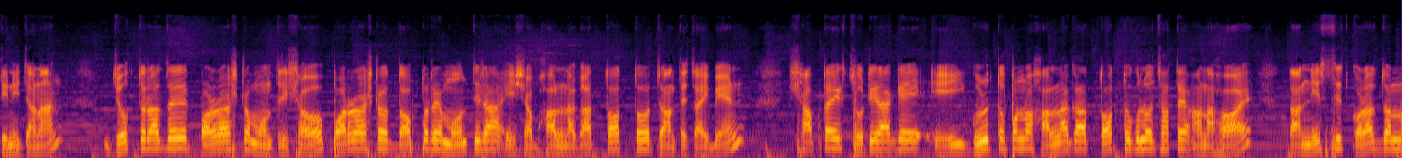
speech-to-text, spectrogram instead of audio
তিনি জানান যুক্তরাজ্যের পররাষ্ট্রমন্ত্রী সহ পররাষ্ট্র দপ্তরের মন্ত্রীরা এসব হালনাগাদ তথ্য জানতে চাইবেন। সাপ্তাহিক ছুটির আগে এই গুরুত্বপূর্ণ হালনাগাদ তথ্যগুলো যাতে আনা হয়, তা নিশ্চিত করার জন্য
